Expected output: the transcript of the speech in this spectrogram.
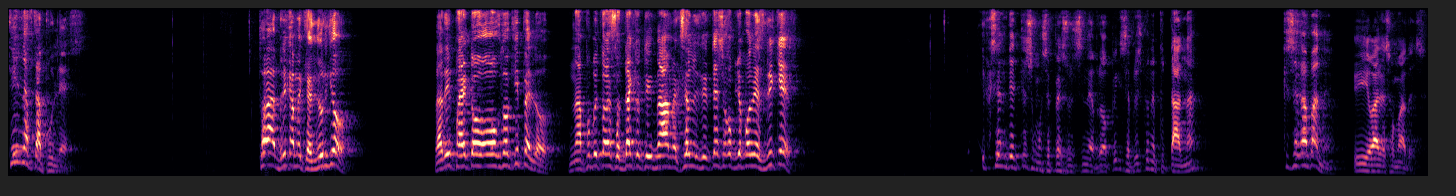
Τι είναι αυτά που λες; Τώρα βρήκαμε καινούριο. Δηλαδή πάει το 8 κύπελο. Να πούμε τώρα στον Τάκη ότι να, με ξένους διαιτητές έχω πιο πολλές δίκες. Οι ξένοι διαιτητές όμως σε παίζουν στην Ευρώπη, σε βρίσκουν πουτάνα και σε γαμπάνε οι άλλες ομάδες.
